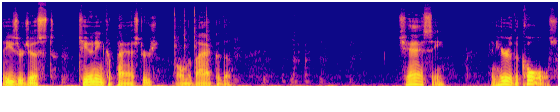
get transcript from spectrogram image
these are just tuning capacitors on the back of the chassis. And here are the coils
